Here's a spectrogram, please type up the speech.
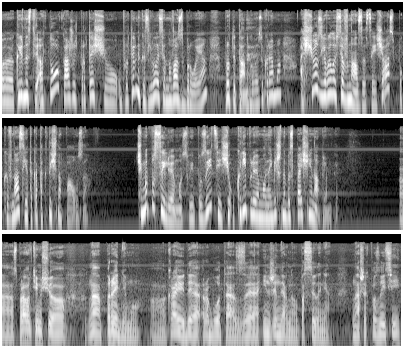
е, керівництві АТО кажуть про те, що у противника з'явилася нова зброя, протитанкова, зокрема. А що з'явилося в нас за цей час, поки в нас є така тактична пауза? Чи ми посилюємо свої позиції, чи укріплюємо найбільш небезпечні напрямки? Справа в тім, що на передньому краю йде робота з інженерного посилення наших позицій.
